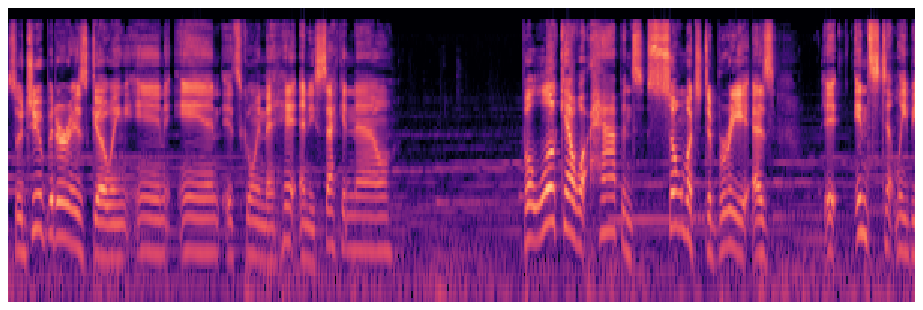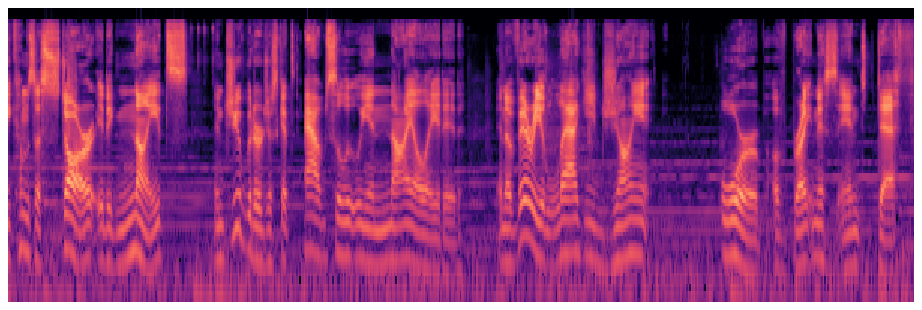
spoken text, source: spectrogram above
So Jupiter is going in, and it's going to hit any second now. But look at what happens. So much debris as it instantly becomes a star. It ignites, and Jupiter just gets absolutely annihilated in a very laggy giant orb of brightness and death.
